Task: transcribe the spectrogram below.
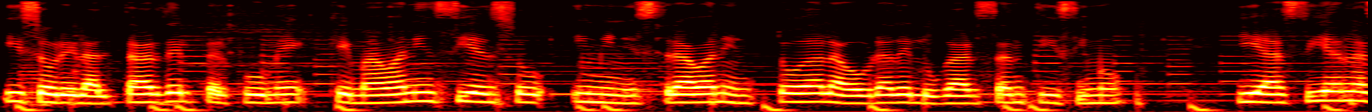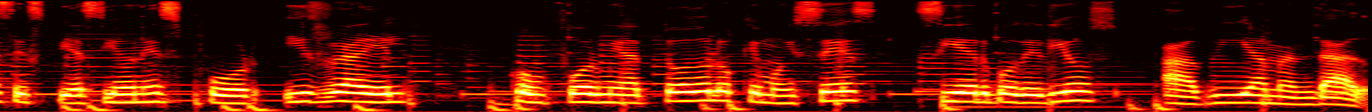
y sobre el altar del perfume quemaban incienso y ministraban en toda la obra del lugar santísimo y hacían las expiaciones por Israel conforme a todo lo que Moisés, siervo de Dios, había mandado.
